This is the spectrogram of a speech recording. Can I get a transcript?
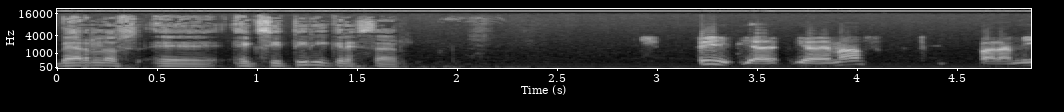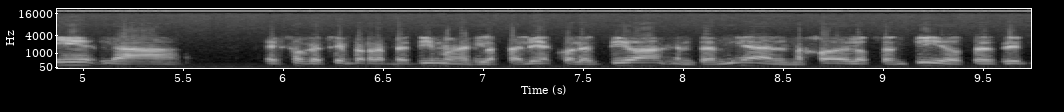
verlos eh, existir y crecer. Sí, y, y además, para mí, la eso que siempre repetimos de que la salida es colectiva, entendía en el mejor de los sentidos. Es decir,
